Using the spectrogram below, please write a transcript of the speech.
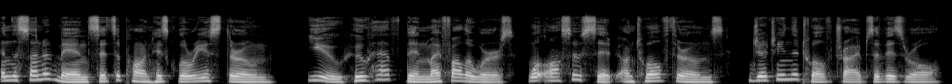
and the Son of Man sits upon his glorious throne, you who have been my followers will also sit on twelve thrones, judging the twelve tribes of Israel.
